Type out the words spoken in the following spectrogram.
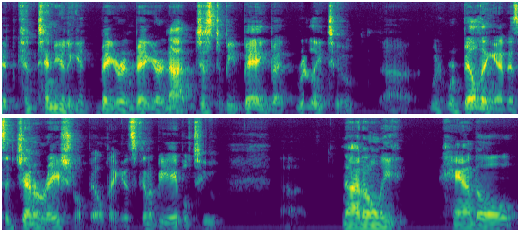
Uh, it continued to get bigger and bigger, not just to be big, but really to uh, we're building it. It's a generational building. It's going to be able to not only handle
